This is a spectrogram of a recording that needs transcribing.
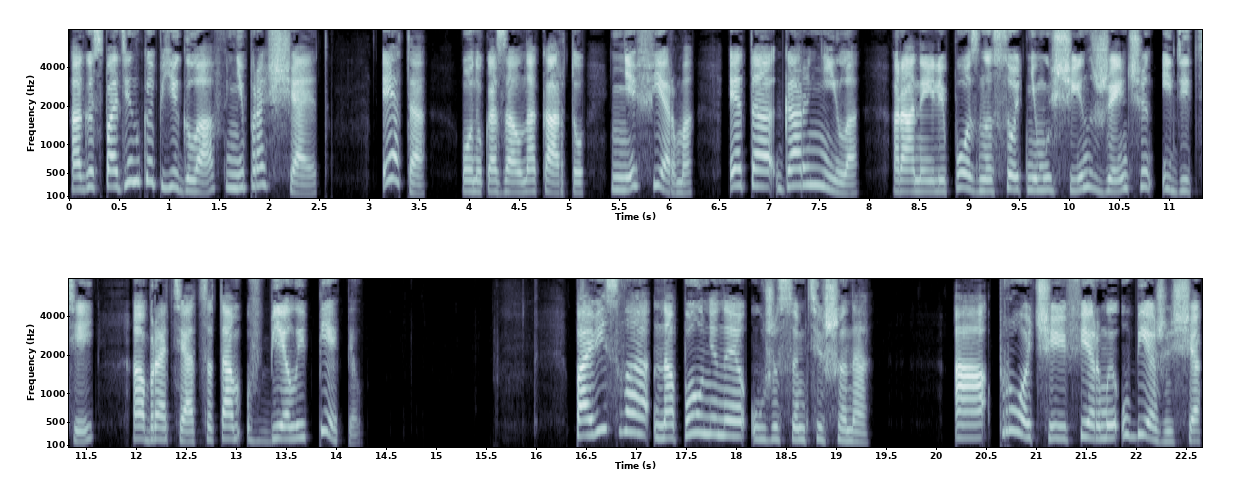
а господин Копьеглав не прощает. Это, он указал на карту, не ферма, это горнило. Рано или поздно сотни мужчин, женщин и детей обратятся там в белый пепел. Повисла наполненная ужасом тишина. А прочие фермы-убежища,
